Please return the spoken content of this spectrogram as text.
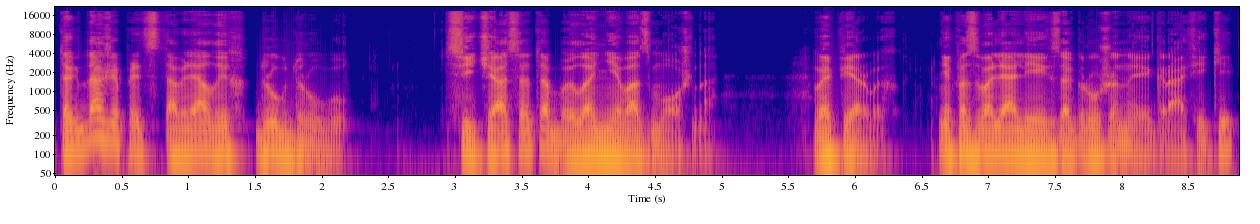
Тогда же представлял их друг другу. Сейчас это было невозможно. Во-первых, не позволяли их загруженные графики.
